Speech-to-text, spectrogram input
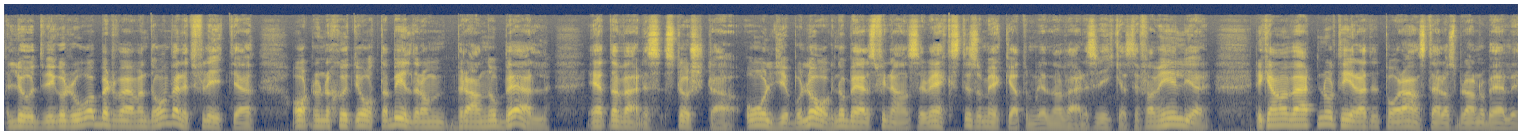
Ludvig och Robert var även de väldigt flitiga. 1878 bildade de Brand Nobel, ett av världens största oljebolag. Nobels finanser växte så mycket att de blev en av världens rikaste familjer. Det kan vara värt att notera att ett par anställda hos Brand Nobel, eh,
